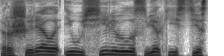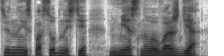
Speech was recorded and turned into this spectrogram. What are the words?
расширяло и усиливало сверхъестественные способности местного вождя —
